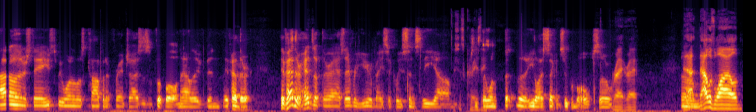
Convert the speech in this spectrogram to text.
I don't understand. It used to be one of the most competent franchises in football. Now they've been they've had their they've had their heads up their ass every year basically since the um it's just crazy. Since they won the, the Eli's second Super Bowl. So right, right. Um, that that was wild.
